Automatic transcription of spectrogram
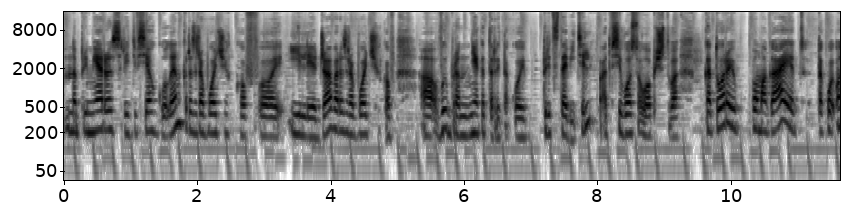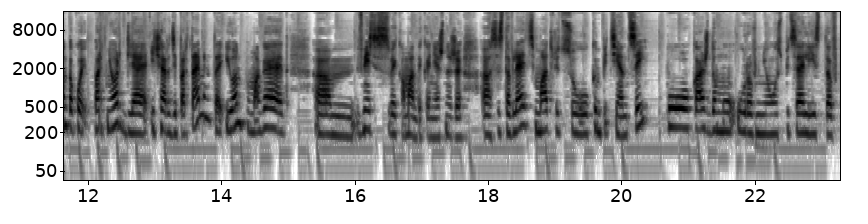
например, среди всех Golang разработчиков э, или Java разработчиков э, выбран некоторый такой представитель от всего сообщества, который помогает, такой, он такой партнер для HR-департамента, и он помогает эм, вместе со своей командой, конечно же, составлять матрицу компетенций по каждому уровню специалистов,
